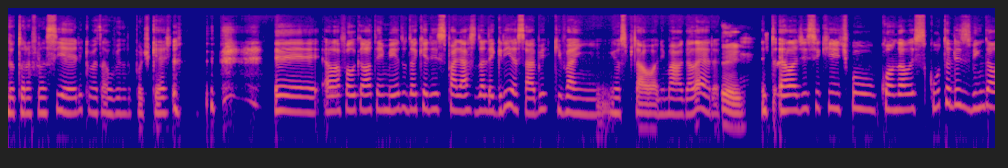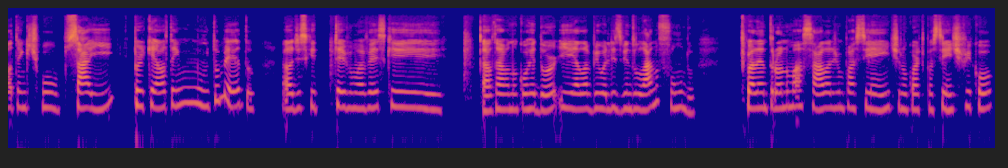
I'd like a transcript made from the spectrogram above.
doutora Franciele, que vai estar ouvindo o podcast. É, ela falou que ela tem medo daqueles palhaços da alegria, sabe? Que vai em, em hospital animar a galera. Sei. Ent- Ela disse que, tipo, quando ela escuta eles vindo, ela tem que, tipo, sair, porque ela tem muito medo. Ela disse que teve uma vez que ela tava no corredor e ela viu eles vindo lá no fundo. Tipo, ela entrou numa sala de um paciente, no quarto do paciente, e ficou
